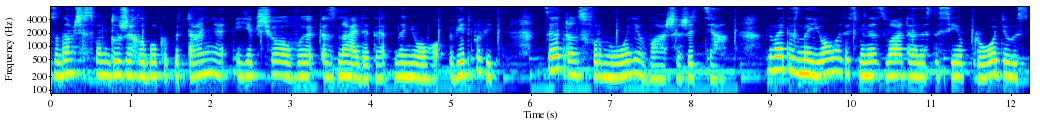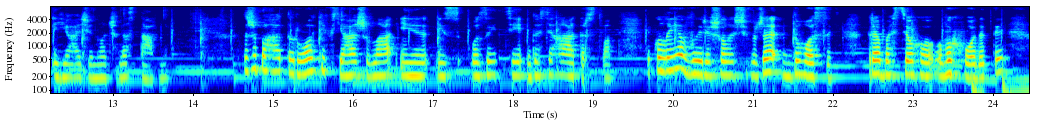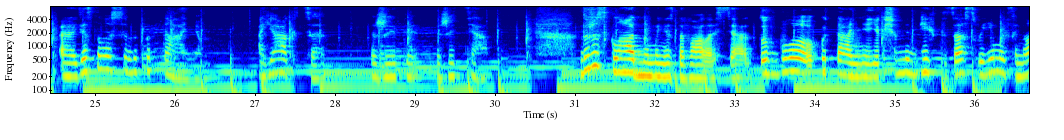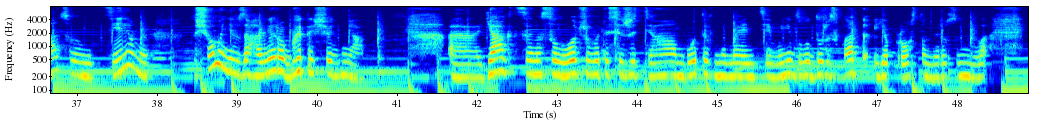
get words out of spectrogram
Задам зараз вам дуже глибоке питання, і якщо ви знайдете на нього відповідь, це трансформує ваше життя. Давайте знайомитись, мене звати Анастасія Продіус і я жіночий наставник. Дуже багато років я жила із позиції досягаторства. І коли я вирішила, що вже досить треба з цього виходити, е, я задала собі питання: а як це жити життя? Дуже складно мені здавалося. Тут було питання: якщо не бігти за своїми фінансовими цілями, то що мені взагалі робити щодня? Е, Як це насолоджуватися життям, бути в моменті? Мені було дуже складно, і я просто не розуміла.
